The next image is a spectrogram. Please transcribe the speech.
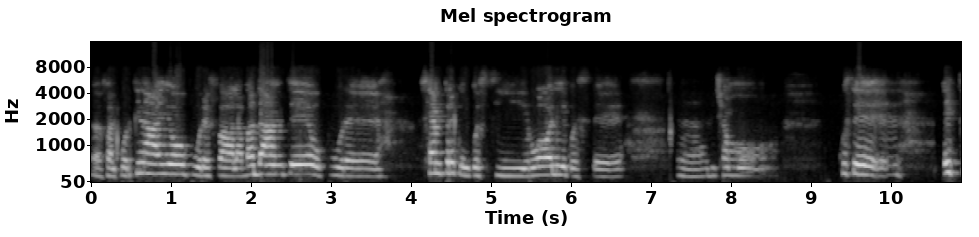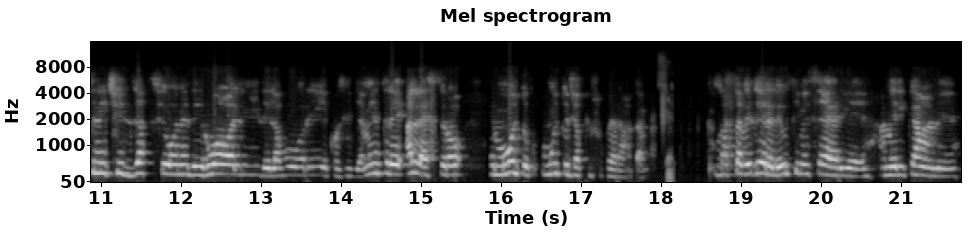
eh, fa il portinaio, oppure fa la badante, oppure sempre con questi ruoli e queste, eh, diciamo, queste etnicizzazione dei ruoli, dei lavori e così via, mentre all'estero è molto, molto già più superata. Sì. Basta vedere le ultime serie americane,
